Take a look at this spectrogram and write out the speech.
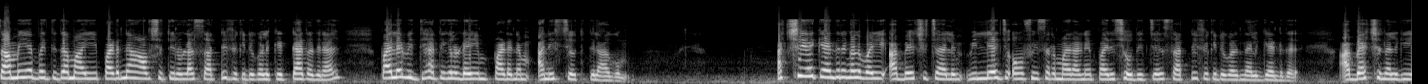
സമയബന്ധിതമായി പഠന ആവശ്യത്തിനുള്ള സർട്ടിഫിക്കറ്റുകൾ കിട്ടാത്തതിനാൽ പല വിദ്യാർത്ഥികളുടെയും പഠനം അനിശ്ചിതത്വത്തിലാകും. അക്ഷയ കേന്ദ്രങ്ങൾ വഴി അപേക്ഷിച്ചാലും വില്ലേജ് ഓഫീസർമാരാണ് പരിശോധിച്ച് സർട്ടിഫിക്കറ്റുകൾ നൽകേണ്ടത്. അപേക്ഷ നൽകി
